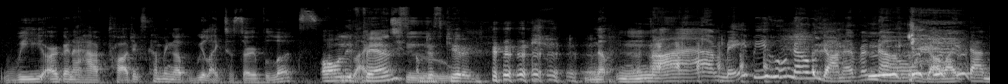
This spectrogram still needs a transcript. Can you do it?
We are gonna have projects coming up. We like to serve looks. Only like fans? to- I'm just kidding. No, nah, maybe. Who knows? Y'all never know. Y'all like that?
